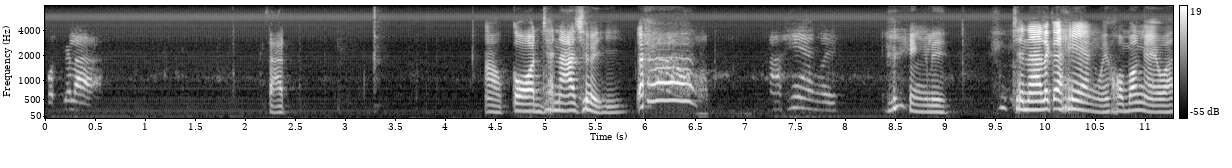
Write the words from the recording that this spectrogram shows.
หมดเวลาตัด อ้าวก่อนชนะเฉยอ้าอะแห้งเลย แห้งเลย ชนะแล้วก็แห้งหมายความว่าไงวะ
